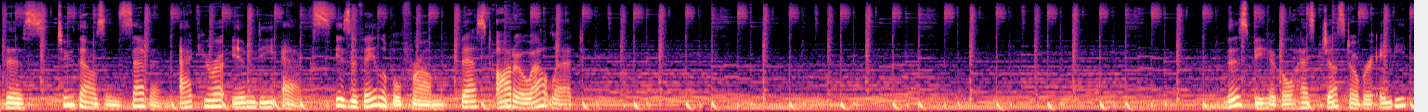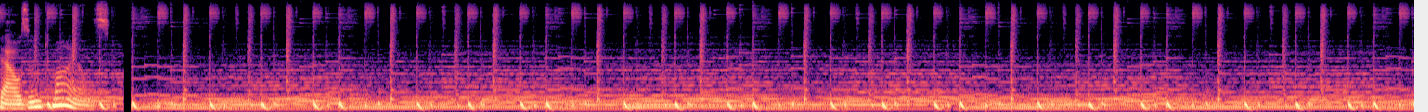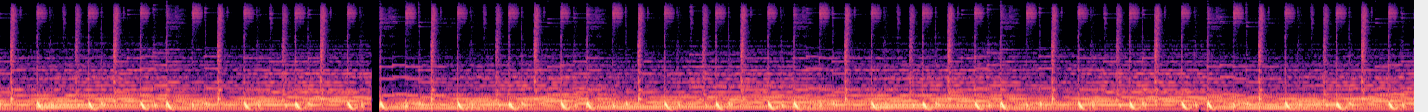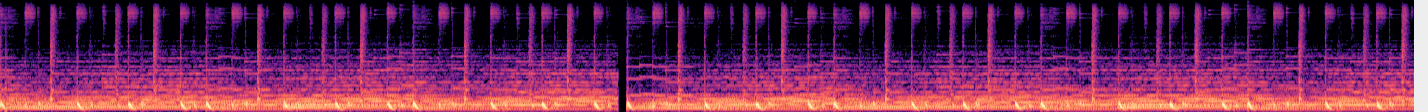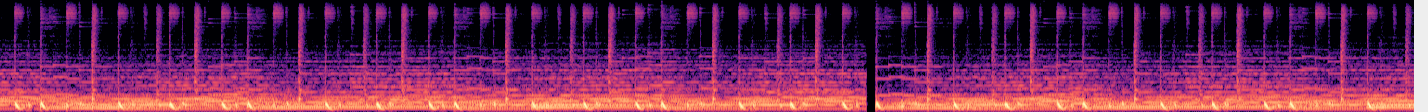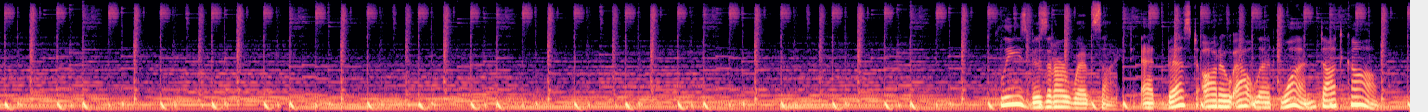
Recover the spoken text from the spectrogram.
This 2007 Acura MDX is available from Best Auto Outlet. This vehicle has just over 80,000 miles. Please visit our website at bestautooutlet1.com.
